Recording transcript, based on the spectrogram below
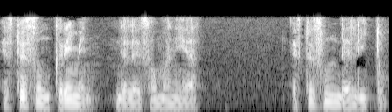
esto es un crimen de lesa humanidad. Esto es un delito.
